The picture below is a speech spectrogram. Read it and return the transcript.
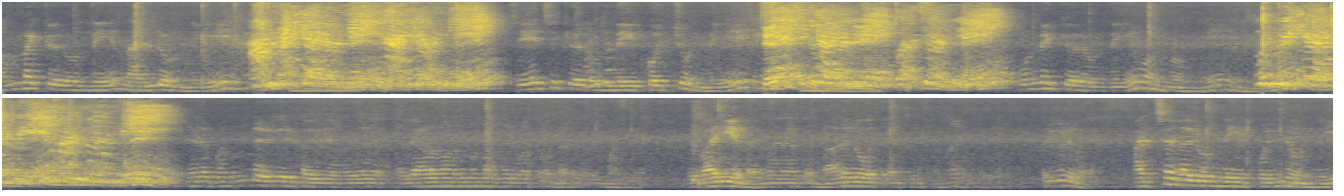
അമ്മയ്ക്കൊരുണ്ണി നല്ലുണ്ണി. ചേച്ചിക്കൊരുണ്ണി കൊച്ചുണ്ണി. ഉണ്ണിക്കൊരുണ്ണി മുന്നുണ്ണി ഞാൻ പണ്ട് എഴുതിയ കവിതയാണ് മലയാളം നടന്നുകൊണ്ട് അന്നൊരു പത്രം ഉണ്ടായിരുന്നു. ഒരു മാസിക. ഒരു വരിയുണ്ടായിരുന്നു അതിനകത്ത് അച്ഛനൊരുണ്ണി പൊന്നുണ്ണി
